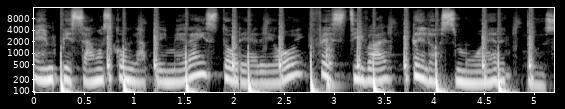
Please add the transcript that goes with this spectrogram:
Empezamos con la primera historia de hoy, Festival de los Muertos.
